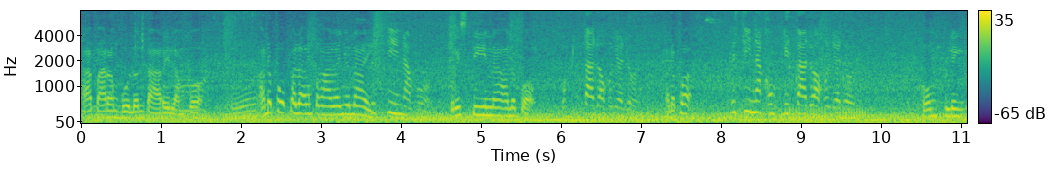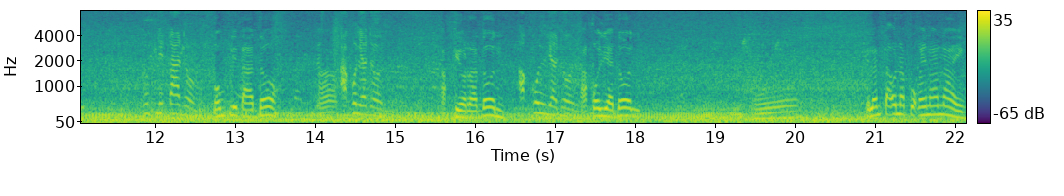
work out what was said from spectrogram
ah, parang voluntary lang po. Hmm. Ano po pala ang pangalan nyo, Nay? Christina po. Christina, ano po? Kompletado ako niya doon. Ano po? Christina, kompletado ako niya doon. Complete, Kompletado. kompletado. Ah, Ako niya doon. Acuradon. Doon. Aculyadon. Hmm. Ilang taon na po kay nanay?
